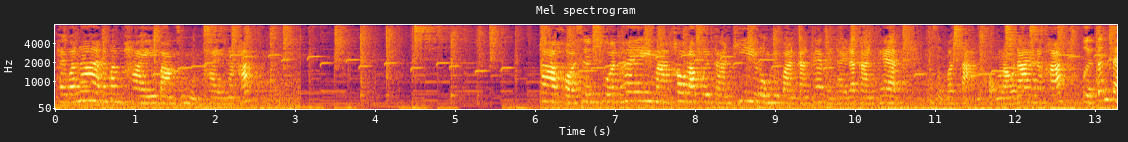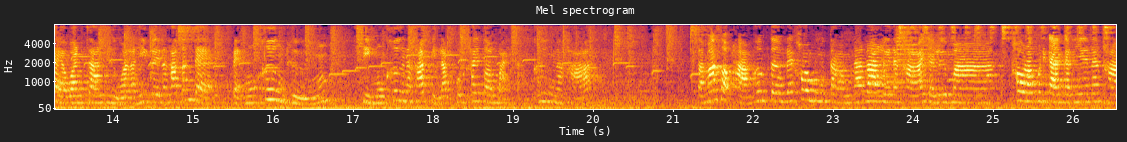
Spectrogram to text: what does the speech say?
ไพวาน่าน้ำมันไพรบางสมุนไพรนะคะค่ะขอเชิญชวนให้มาเข้ารับบริการที่โรงพยาบาลการแพทย์แผนไทยและการแพทย์ ผสมผสานของเราได้นะคะ เปิดตั้งแต่วันจันทร์ถึงวันอาทิตย์เลยนะคะ ตั้งแต่8โมงครึ่งถึง4โมงครึ่งนะคะ ปิดรับคนไข้ตอนบ่ายสามครึ่งนะคะ สามารถสอบถามเพิ่มเติมได้ข้อมูลตามด้านล่างเลยนะคะ อย่าลืมมาเข้ารับบริการกันเยอะนะคะ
